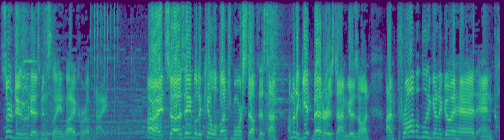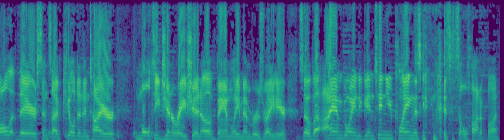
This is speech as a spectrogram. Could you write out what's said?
Sir Dude has been slain by a corrupt knight. Alright, so I was able to kill a bunch more stuff this time. I'm going to get better as time goes on. I'm probably going to go ahead and call it there since I've killed an entire multi-generation of family members right here. So, but I am going to continue playing this game because it's a lot of fun.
